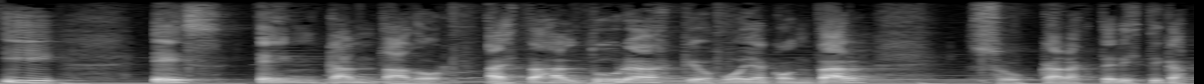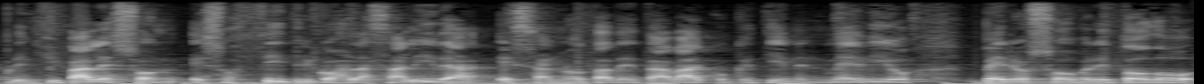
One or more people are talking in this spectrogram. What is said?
y es encantador. A estas alturas que os voy a contar, sus características principales son esos cítricos a la salida, esa nota de tabaco que tiene en medio, pero sobre todo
